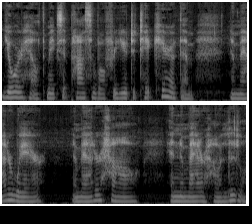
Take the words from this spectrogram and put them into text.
Your health makes it possible for you to take care of them, no matter where, no matter how, and no matter how little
